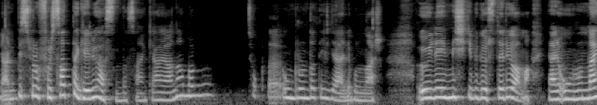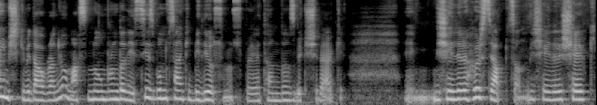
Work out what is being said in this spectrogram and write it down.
Yani bir sürü fırsat da geliyor aslında sanki ayağına ama çok da umrunda değil yani bunlar. Öyleymiş gibi gösteriyor ama yani umrundaymış gibi davranıyor ama aslında umrunda değil. Siz bunu sanki biliyorsunuz. Böyle tanıdığınız bir kişi belki. E, bir şeylere hırs yapsın, bir şeyleri şevk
